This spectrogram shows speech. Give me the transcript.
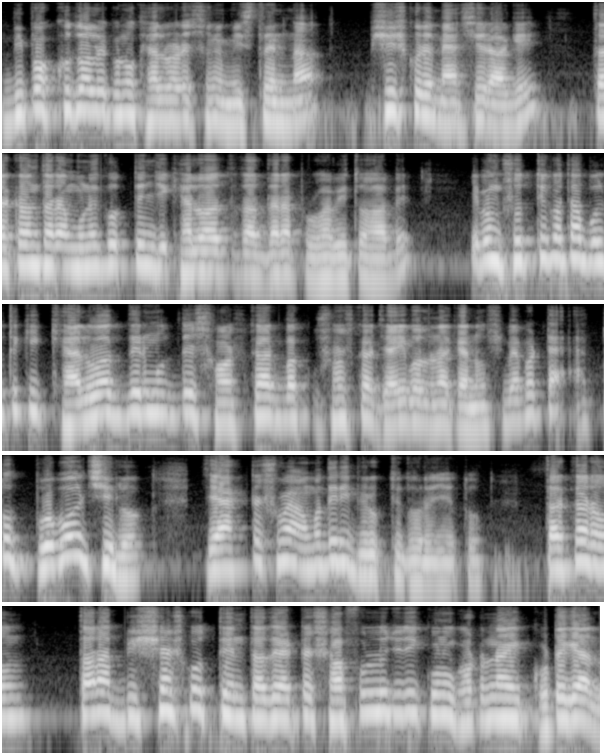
বিপক্ষ দলের কোনো খেলোয়াড়ের সঙ্গে মিশতেন না বিশেষ করে ম্যাচের আগে। তার কারণ তারা মনে করতেন যে খেলোয়াড় তার দ্বারা প্রভাবিত হবে। এবং সত্যি কথা বলতে কি খেলোয়াড়দের মধ্যে সংস্কার বা কুসংস্কার যাই বলো না কেন সে ব্যাপারটা এত প্রবল ছিল যে একটা সময় আমাদেরই বিরক্তি ধরে যেত। তার কারণ তারা বিশ্বাস করতেন তাদের একটা সাফল্য যদি কোনো ঘটনায় ঘটে গেল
